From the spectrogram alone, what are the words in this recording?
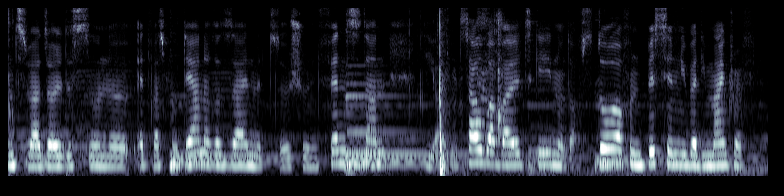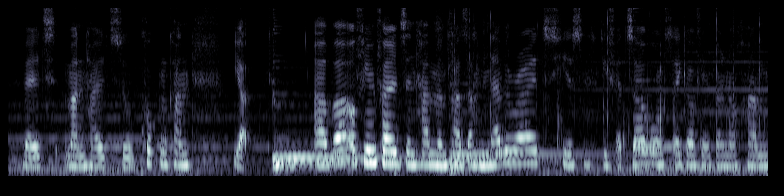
Und zwar soll das so eine etwas modernere sein mit so schönen Fenstern, die auf den Zauberwald gehen und aufs Dorf und ein bisschen über die Minecraft-Welt man halt so gucken kann. Ja, aber auf jeden Fall sind, haben wir ein paar Sachen Netherite. Hier ist die Verzauberungsecke auf jeden Fall noch. Haben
